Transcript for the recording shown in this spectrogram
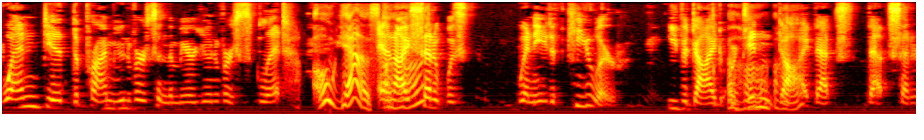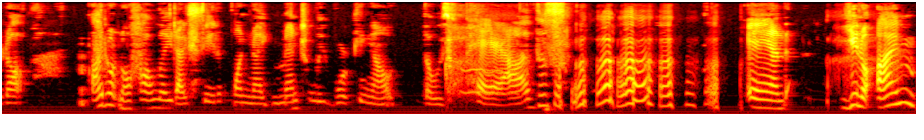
when did the Prime Universe and the Mirror Universe split? Oh yes. And I uh-huh. said it was when Edith Keeler either died or Uh-huh, didn't uh-huh. die. That's that set it off. I don't know how late I stayed up one night mentally working out those paths. and you know i'm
